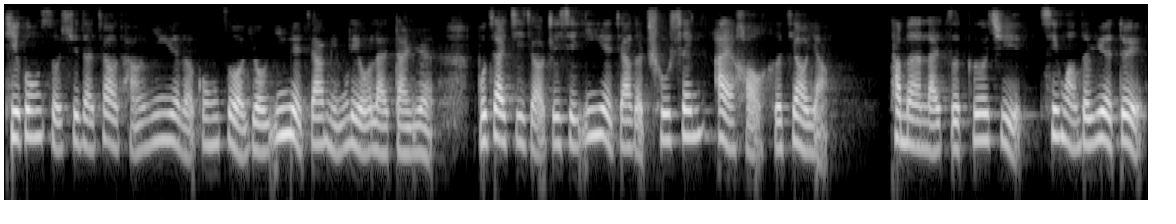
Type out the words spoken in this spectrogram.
提供所需的教堂音乐的工作由音乐家名流来担任，不再计较这些音乐家的出身、爱好和教养。他们来自歌剧、亲王的乐队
